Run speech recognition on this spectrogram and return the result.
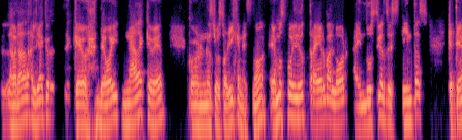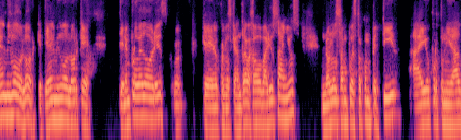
la verdad, al día que, de hoy, nada que ver con nuestros orígenes, ¿no? Hemos podido traer valor a industrias distintas que tienen el mismo dolor, que tienen el mismo dolor que tienen proveedores que, con los que han trabajado varios años, no los han puesto a competir, hay oportunidad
